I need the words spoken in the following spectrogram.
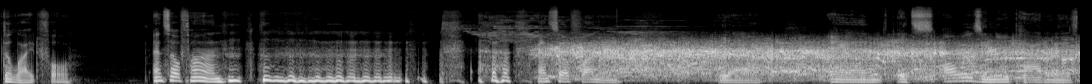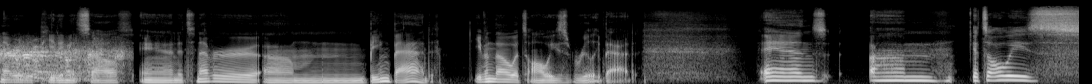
delightful and so fun and so funny. Yeah. And it's always a new pattern. It's never repeating itself, and it's never um, being bad, even though it's always really bad. And um, it's always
